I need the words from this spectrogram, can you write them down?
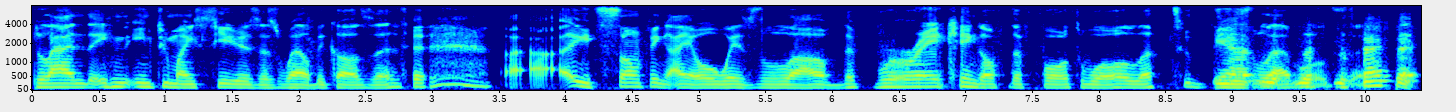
planned in, into my series as well because uh, uh, it's something I always loved the breaking of the fourth wall to these Yeah, the, the, levels. the fact that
